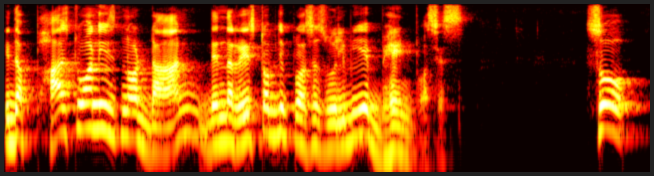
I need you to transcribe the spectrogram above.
If the first one is not done, then the rest of the process will be a vain process. So,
